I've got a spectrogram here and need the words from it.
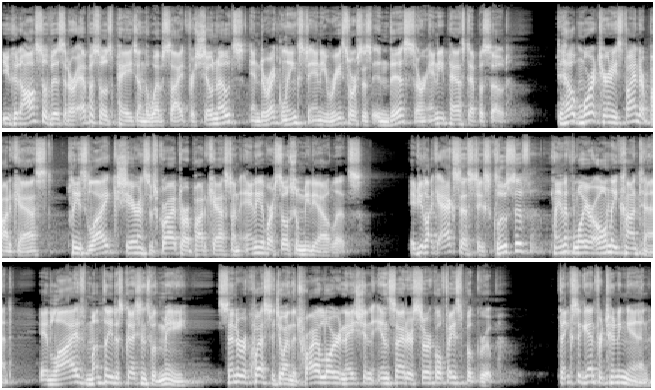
You can also visit our episodes page on the website for show notes and direct links to any resources in this or any past episode. To help more attorneys find our podcast, please like, share, and subscribe to our podcast on any of our social media outlets. If you'd like access to exclusive, plaintiff lawyer only content and live monthly discussions with me, send a request to join the Trial Lawyer Nation Insider Circle Facebook group. Thanks again for tuning in.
